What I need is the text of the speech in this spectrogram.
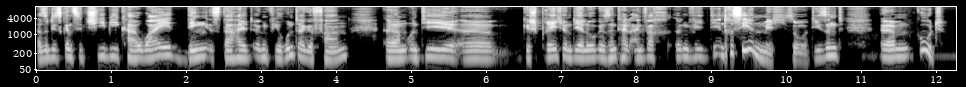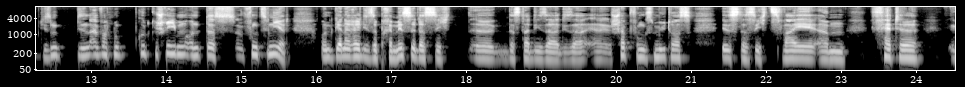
Also dieses ganze Chibi-Kawaii-Ding ist da halt irgendwie runtergefahren ähm, und die äh, Gespräche und Dialoge sind halt einfach irgendwie, die interessieren mich so. Die sind ähm, gut. Die sind die sind einfach nur gut geschrieben und das funktioniert. Und generell diese Prämisse, dass sich äh, dass da dieser, dieser äh, Schöpfungsmythos ist, dass sich zwei ähm, fette äh,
